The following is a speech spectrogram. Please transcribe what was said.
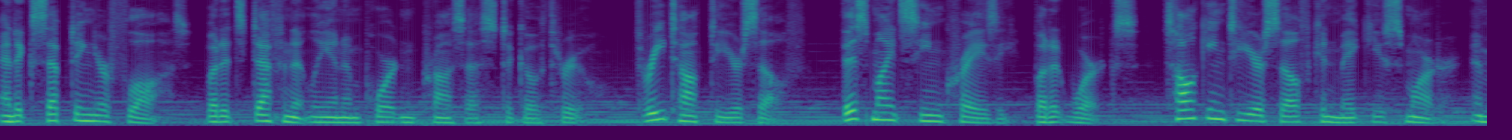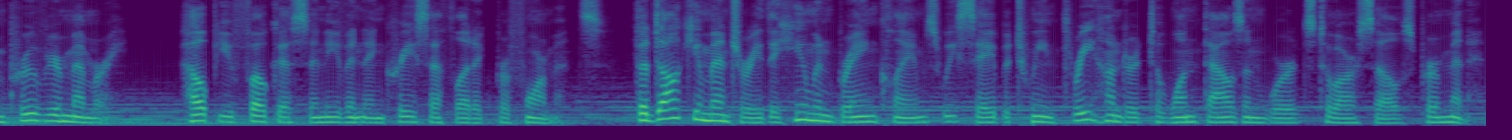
and accepting your flaws, but it's definitely an important process to go through. 3. Talk to yourself. This might seem crazy, but it works. Talking to yourself can make you smarter, improve your memory, help you focus, and even increase athletic performance. The documentary The Human Brain claims we say between 300 to 1,000 words to ourselves per minute.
